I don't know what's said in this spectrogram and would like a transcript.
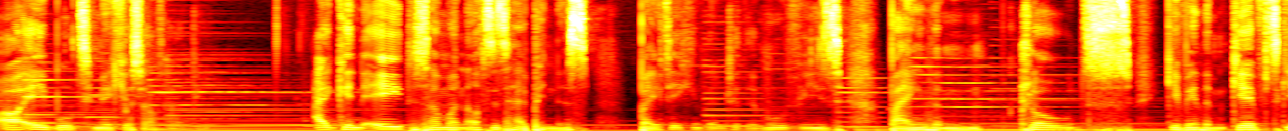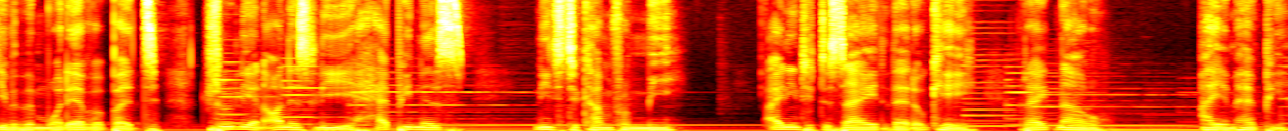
are able to make yourself happy. I can aid someone else's happiness by taking them to the movies, buying them clothes, giving them gifts, giving them whatever. But truly and honestly, happiness needs to come from me. I need to decide that, okay, right now, I am happy.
